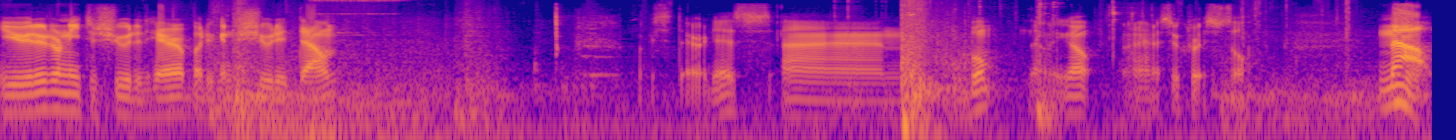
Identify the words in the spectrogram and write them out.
You don't need to shoot it here, but you can shoot it down. There it is, and boom, there we go. There's a crystal. Now,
